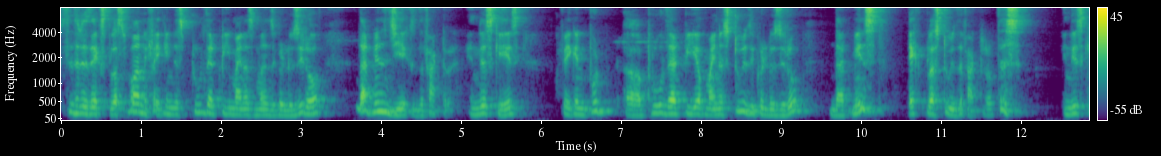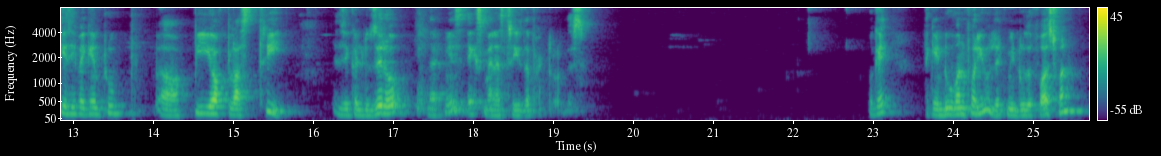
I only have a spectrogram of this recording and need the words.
since it is x plus 1, if I can just prove that p minus 1 is equal to 0, that means gx is the factor. In this case, if I can put uh, prove that p of minus 2 is equal to 0, that means x plus 2 is the factor of this. In this case, if I can prove uh, p of plus 3 is equal to 0, that means x minus 3 is the factor of this. Okay, I can do one for you. Let me do the first one.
